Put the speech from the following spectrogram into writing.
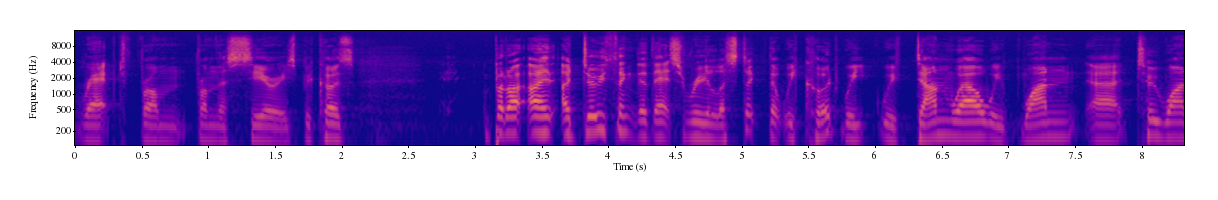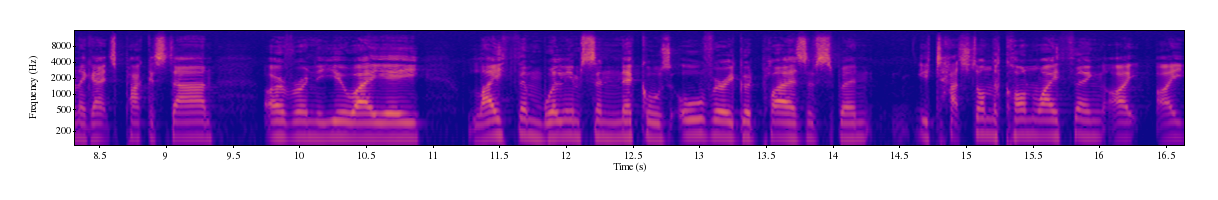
wrapped from, from this series because. But I, I do think that that's realistic that we could. We, we've done well. We've won uh, 2 uh, 1 against Pakistan over in the UAE. Latham, Williamson, Nicholls, all very good players of spin. You touched on the Conway thing. I, I,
